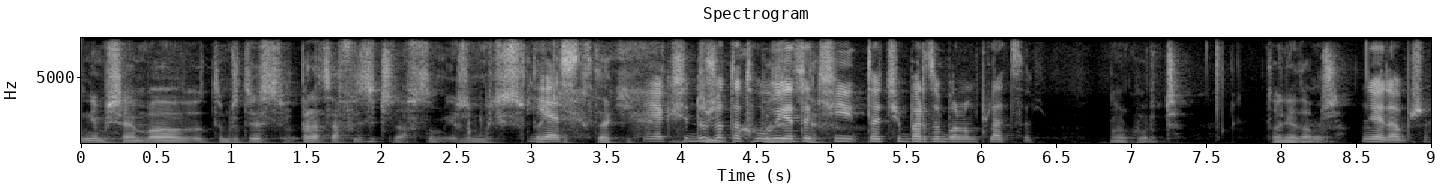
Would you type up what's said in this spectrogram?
nie myślałem o tym, że to jest praca fizyczna w sumie, że musisz w takich... Jest. takich Jak się dużo tatuuje, to ci, to ci bardzo bolą plecy. No kurczę. To niedobrze. Niedobrze.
